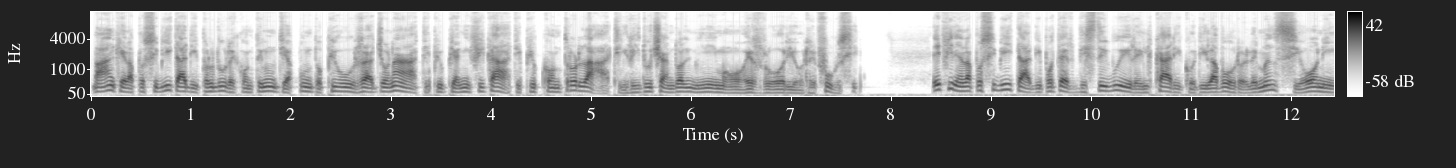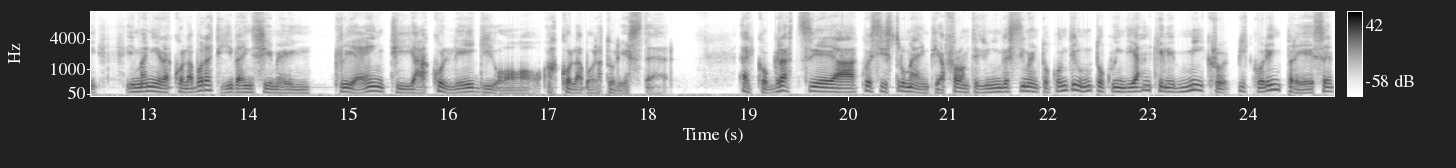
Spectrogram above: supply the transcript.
ma anche la possibilità di produrre contenuti appunto più ragionati, più pianificati, più controllati, riducendo al minimo errori o refusi. E infine la possibilità di poter distribuire il carico di lavoro e le mansioni in maniera collaborativa insieme ai clienti, a colleghi o a collaboratori esterni. Ecco, grazie a questi strumenti a fronte di un investimento contenuto, quindi anche le micro e piccole imprese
